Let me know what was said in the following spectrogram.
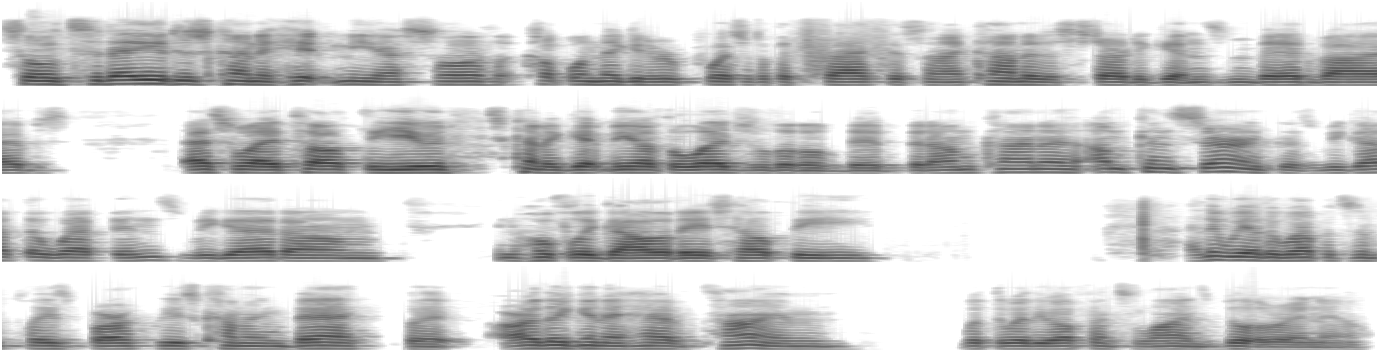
So today it just kind of hit me. I saw a couple negative reports about the practice, and I kind of just started getting some bad vibes. That's why I talked to you to kind of get me off the ledge a little bit. But I'm kind of I'm concerned because we got the weapons. We got um, and hopefully Golladay's healthy. I think we have the weapons in place. Barkley is coming back, but are they going to have time with the way the offensive line is built right now?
